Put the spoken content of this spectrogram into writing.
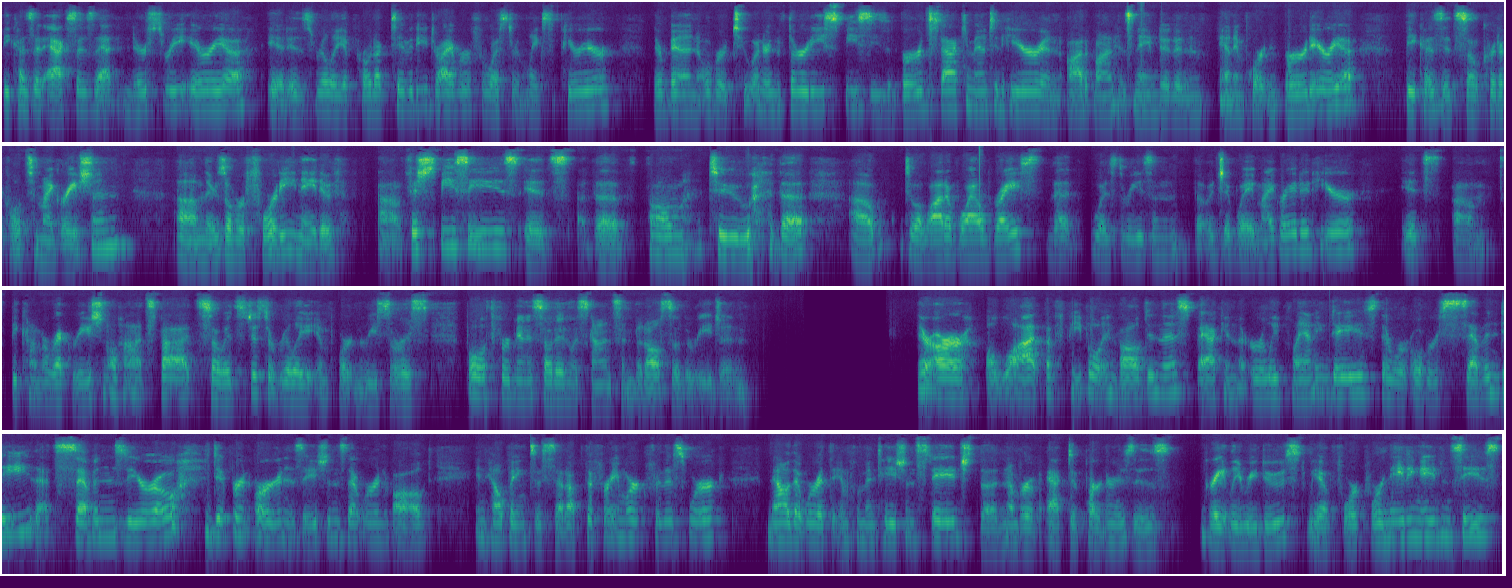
Because it acts as that nursery area, it is really a productivity driver for Western Lake Superior. There have been over 230 species of birds documented here, and Audubon has named it an, an important bird area because it's so critical to migration. Um, there's over 40 native uh, fish species. It's the home to the uh, to a lot of wild rice. That was the reason the Ojibwe migrated here. It's um, become a recreational hotspot, so it's just a really important resource both for Minnesota and Wisconsin, but also the region. There are a lot of people involved in this. Back in the early planning days, there were over 70, that's seven zero, different organizations that were involved in helping to set up the framework for this work. Now that we're at the implementation stage, the number of active partners is greatly reduced. We have four coordinating agencies,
